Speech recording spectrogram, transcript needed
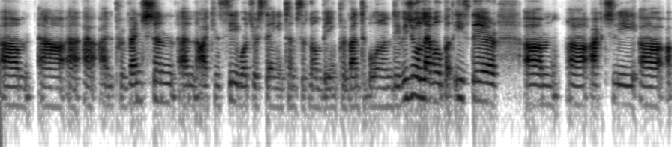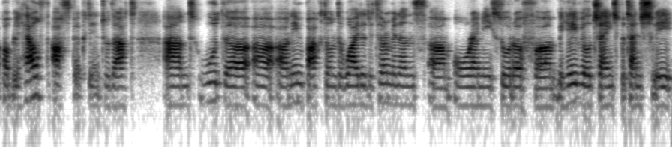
um, uh, uh, uh, and prevention. And i can see what you're saying in terms of not being preventable on an individual level but is there um, actually a public health aspect into that and would uh, uh, an impact on the wider determinants um, or any sort of um, behavioral change potentially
